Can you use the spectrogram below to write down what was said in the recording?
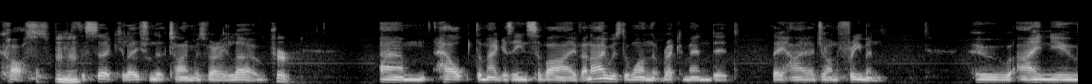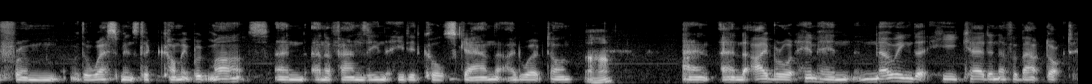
costs because Mhm. the circulation at the time was very low Sure. Um, helped the magazine survive. And I was the one that recommended they hire John Freeman, who I knew from the Westminster comic book marts and, and a fanzine that he did called Scan that I'd worked on. Uh huh. And, and I brought him in knowing that he cared enough about Doctor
